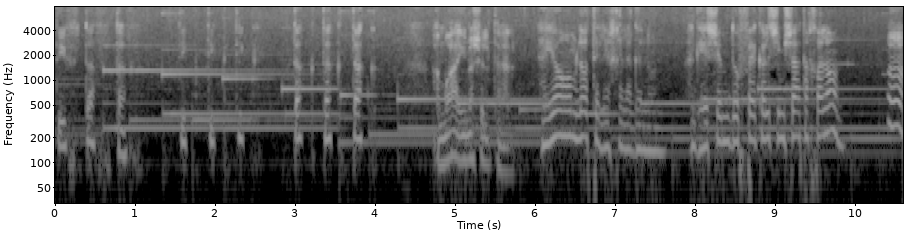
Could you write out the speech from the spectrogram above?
טיף טף טף, טיק טיק טיק, טק טק טק. אמרה אמא של טל. היום לא תלך אל הגנון. הגשם דופק על שמשת החלון. אה,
